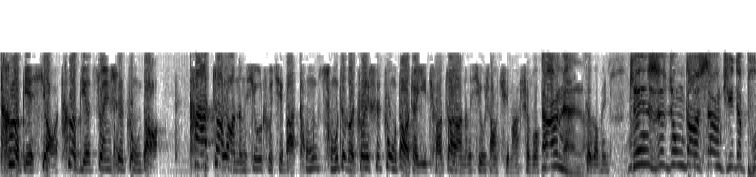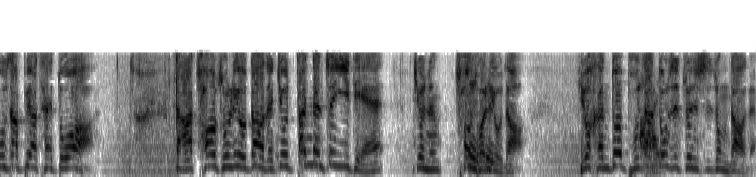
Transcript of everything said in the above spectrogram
特别孝，特别尊师重道，他照样能修出去吧？从从这个尊师重道这一条，照样能修上去吗？师傅？当然了，这个问题。尊师重道上去的菩萨不要太多，打超出六道的，就单单这一点就能超脱六道，有很多菩萨都是尊师重道的。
